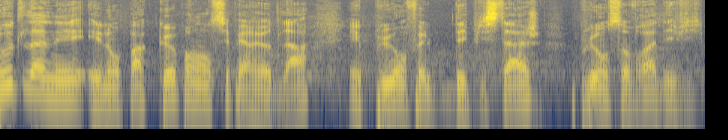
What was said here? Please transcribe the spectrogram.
toute l'année et non pas que pendant ces périodes-là. Et plus on fait le dépistage, plus on sauvera des vies.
